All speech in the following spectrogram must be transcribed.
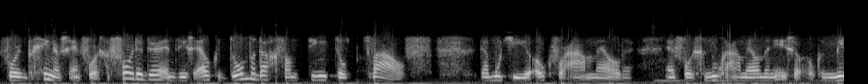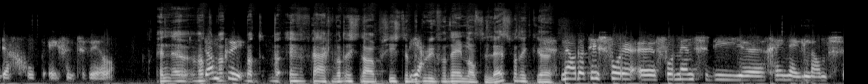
Voor beginners en voor gevorderden. En het is elke donderdag van 10 tot 12. Daar moet je je ook voor aanmelden. En voor genoeg aanmeldingen is er ook een middaggroep eventueel. En eh, wat, wat, je- wat, wat- even vragen, wat is nou precies de Ja. bedoeling van de Nederlandse les? Want ik, eh, Nou, dat is voor, eh, voor mensen die geen Nederlands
